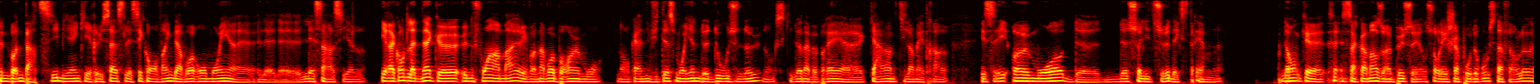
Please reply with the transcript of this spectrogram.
une bonne partie, bien qu'il réussisse à se laisser convaincre d'avoir au moins l'essentiel. Il raconte là-dedans qu'une fois en mer, il va en avoir pour un mois donc à une vitesse moyenne de 12 nœuds, donc ce qui donne à peu près 40 km h Et c'est un mois de, solitude extrême. Donc, euh, ça commence un peu sur, les chapeaux de roue, cette affaire-là.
